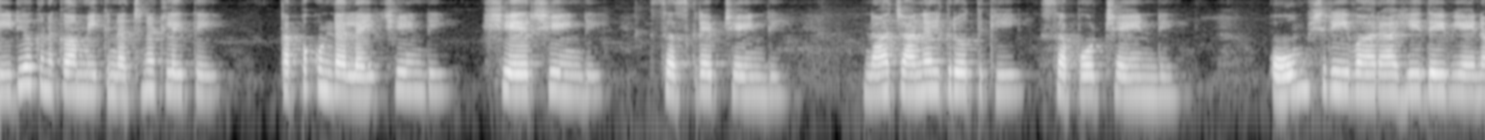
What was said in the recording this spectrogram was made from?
వీడియో కనుక మీకు నచ్చినట్లయితే తప్పకుండా లైక్ చేయండి షేర్ చేయండి సబ్స్క్రైబ్ చేయండి. నా ఛానల్ గ్రోత్కి సపోర్ట్ చేయండి. ఓం శ్రీ వారాహీదేవి అయిన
